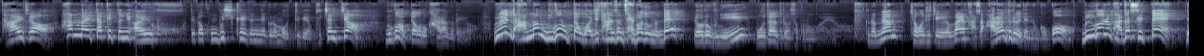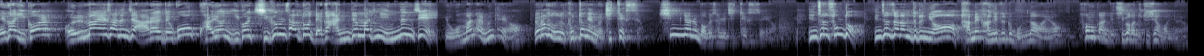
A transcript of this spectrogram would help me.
다 알죠. 한마디 딱 했더니 아이고 내가 공부시켜야 됐네 그러면 어떻게 해요? 귀찮죠? 물건 없다고 가라 그래요. 왜 나만 물건 없다고 하지? 다른 사람 잘 받아오는데? 여러분이 못 알아들어서 그런 거예요. 그러면 재건축 재개발 가서 알아들어야 되는 거고 물건을 받았을 때 내가 이걸 얼마에 사는지 알아야 되고 과연 이걸 지금 사도 내가 안전마진이 있는지 이것만 알면 돼요. 여러분 오늘 교통혁명 GTX 10년을 먹여 살릴 GTX예요. 인천 송도. 인천 사람들은요 밤에 강의들을 못 나와요. 서울 가는데 집에 가는데 2시간 걸려요.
